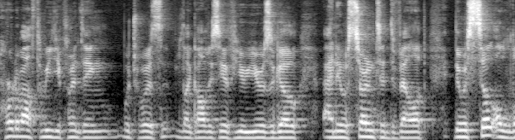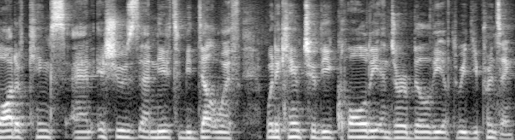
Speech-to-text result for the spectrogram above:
heard about 3D printing, which was like obviously a few years ago, and it was starting to develop, there was still a lot of kinks and issues that needed to be dealt with when it came to the quality and durability of 3D printing.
